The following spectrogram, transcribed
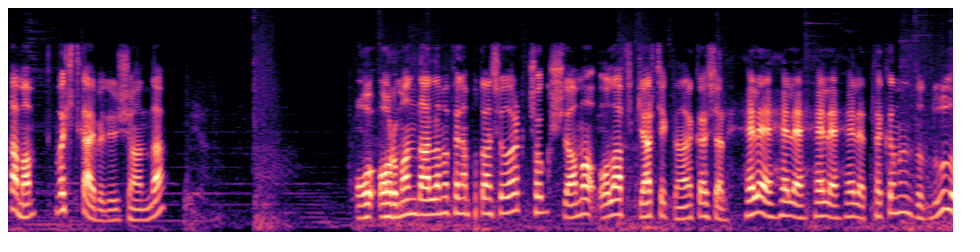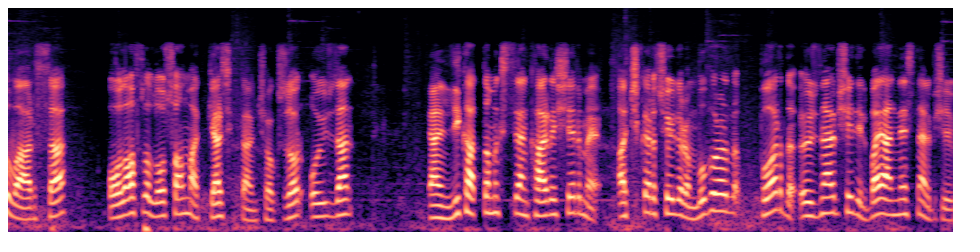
Tamam vakit kaybediyor şu anda. O orman darlama falan potansiyel olarak çok güçlü ama Olaf gerçekten arkadaşlar hele hele hele hele takımınızda Lulu varsa Olaf'la los almak gerçekten çok zor. O yüzden yani lig atlamak isteyen kardeşlerime açık ara söylüyorum. Bu bu arada, bu arada öznel bir şey değil. Bayağı nesnel bir şey.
